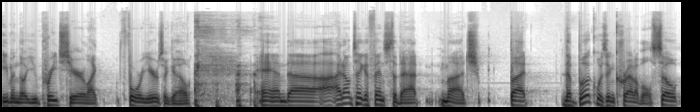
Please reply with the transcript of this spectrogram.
even though you preached here like four years ago. and uh, I don't take offense to that much, but the book was incredible. So,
